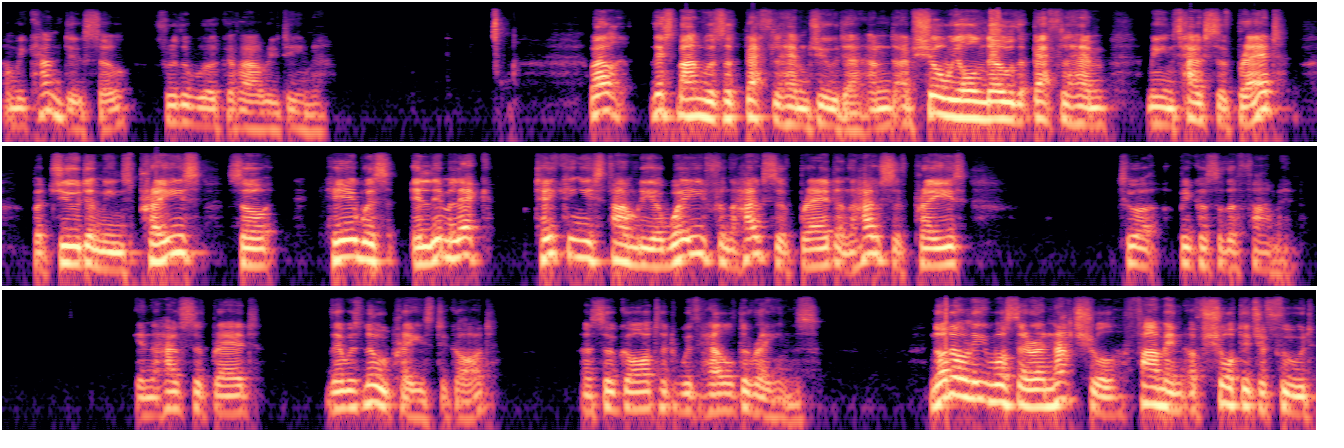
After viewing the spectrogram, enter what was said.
And we can do so through the work of our Redeemer. Well, this man was of Bethlehem, Judah, and I'm sure we all know that Bethlehem means house of bread, but Judah means praise. So here was Elimelech taking his family away from the house of bread and the house of praise to a, because of the famine. In the house of bread, there was no praise to God, and so God had withheld the rains. Not only was there a natural famine of shortage of food,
